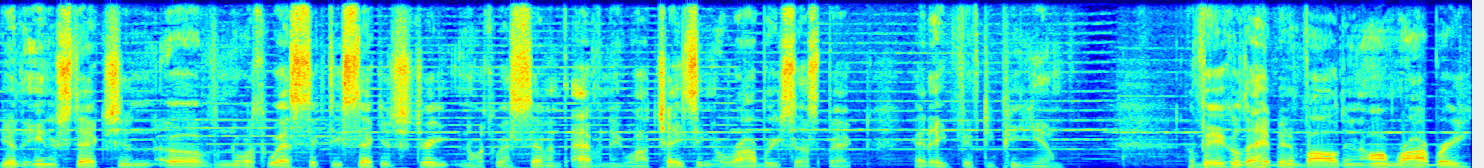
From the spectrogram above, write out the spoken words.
near the intersection of Northwest 62nd Street and Northwest 7th Avenue while chasing a robbery suspect at 8:50 p.m. A vehicle that had been involved in an armed robbery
